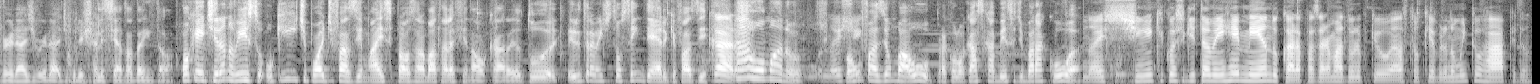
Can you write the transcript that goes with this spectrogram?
Verdade, verdade. Vou deixar ele sentado aí então. Ok, tirando isso, o que a gente pode fazer mais pra usar na batalha final, cara? Eu tô. Eu literalmente tô sem ideia do que fazer. Cara, Ah, ô, mano. Vamos ti- fazer um baú pra colocar as cabeças de baracoa. nós tinha que conseguir também remendo, cara, pras armaduras, porque elas estão quebrando muito rápido.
